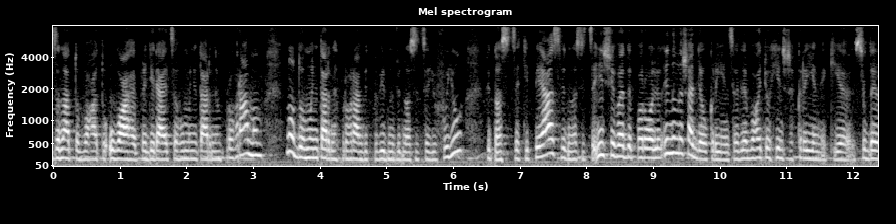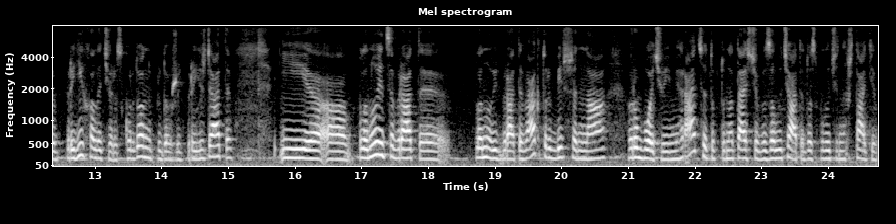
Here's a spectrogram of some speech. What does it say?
занадто багато уваги приділяється гуманітарним програмам. Ну до гуманітарних програм відповідно відноситься ЮФОЮ, відноситься ТПС, відносяться інші види паролю, і не лише для українців, а для багатьох інших країн, які сюди приїхали через кордон, продовжують приїжджати. І е, планується брати, планують брати вектор більше на робочу імміграцію, тобто на те, щоб залучати до Сполучених Штатів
